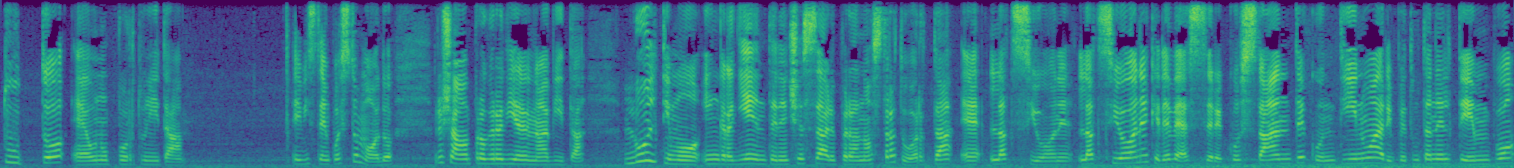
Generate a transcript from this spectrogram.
tutto è un'opportunità. E vista in questo modo riusciamo a progredire nella vita. L'ultimo ingrediente necessario per la nostra torta è l'azione, l'azione che deve essere costante, continua, ripetuta nel tempo,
